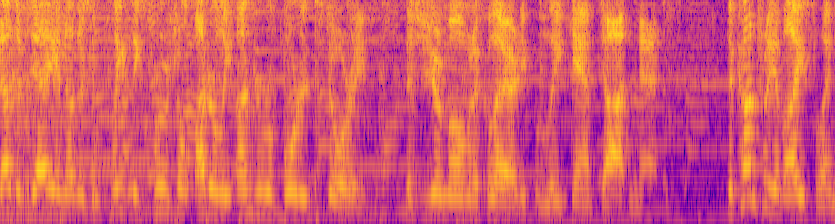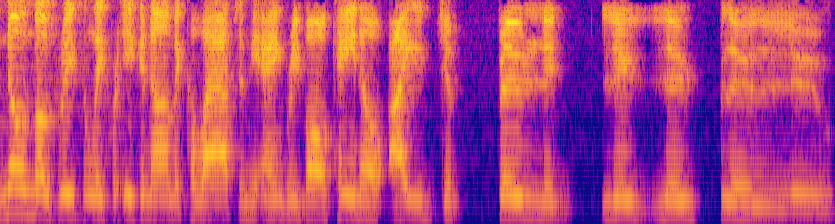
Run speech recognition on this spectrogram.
Another day, another completely crucial, utterly underreported story. This is your moment of clarity from LeeCamp.net. The country of Iceland, known most recently for economic collapse and the angry volcano Eyjafjallajökull,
